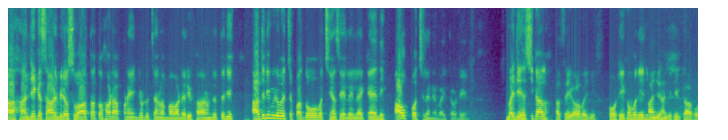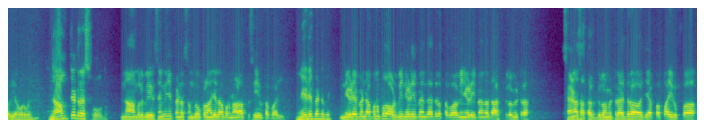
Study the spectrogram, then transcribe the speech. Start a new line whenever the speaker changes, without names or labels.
ਆ ਹਾਂਜੀ ਕਿਸਾਨ ਵੀਰੋ ਸਵਾਗਤ ਆ ਤੁਹਾਡਾ ਆਪਣੇ YouTube channel Bawa dairy farm ਦੇ ਉੱਤੇ ਜੀ। ਅੱਜ ਦੀ ਵੀਡੀਓ ਵਿੱਚ ਆਪਾਂ ਦੋ ਬੱਚੀਆਂ ਸੇਲ ਲਈ ਲੈ ਕੇ ਆਏ ਜੀ। ਆਓ ਪੁੱਛ ਲੈਨੇ ਬਾਈ ਤੁਹਾਡੇ। ਬਾਈ ਜੀ ਸਤਿ ਸ਼੍ਰੀ ਅਕਾਲ।
ਸਤਿ ਸ੍ਰੀ ਅਕਾਲ ਬਾਈ ਜੀ।
ਹੋ ਠੀਕ ਹੋ? ਵਧੀਆ ਜੀ?
ਹਾਂਜੀ ਹਾਂਜੀ ਠੀਕ ਠਾਕ ਵਧੀਆ। ਹੋਰ ਬਾਈ
ਨਾਮ ਤੇ ਐਡਰੈਸ ਬੋਲ ਦਿਓ।
ਨਾਮ ਬਲਵੀਰ ਸਿੰਘ ਜੀ ਪਿੰਡ ਸੰਧੂ ਕਲਾਂ ਜ਼ਿਲ੍ਹਾ ਬਰਨਾਲਾ ਤਹਿਸੀਲ ਤਪਾ ਜੀ।
ਨੇੜੇ ਪਿੰਡ ਬਈ?
ਨੇੜੇ ਪਿੰਡ ਆਪਾਂ ਨੂੰ ਭਦੌੜ ਵੀ ਨੇੜੇ ਪੈਂਦਾ ਇਧਰ ਤਪਾ ਵੀ ਨੇੜੇ ਪੈਂਦਾ 10 ਕਿਲੋਮੀਟਰ। ਸੈਣਾ 7 ਕਿਲੋਮੀਟਰ ਇਧਰ ਜੇ ਆਪਾਂ ਭਾਈ ਰੂਪਾ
